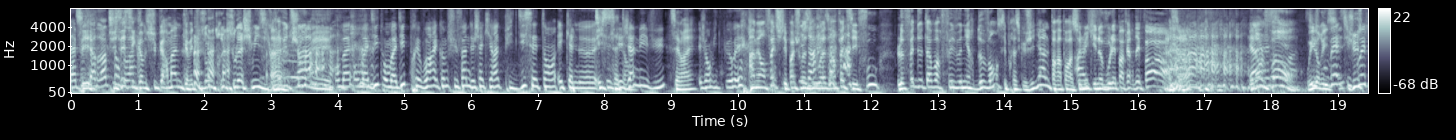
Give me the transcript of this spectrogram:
La plusieurs robes Tu sur sais, c'est comme Superman qui avait toujours le truc sous la chemise. Il crevait de chaud, mais. on m'a dit, on m'a dit de prévoir et comme je suis fan de Shakira depuis 17 ans et qu'elle ne, et que je 17 l'ai ans. jamais vue, C'est vrai j'ai envie de pleurer. Ah mais en fait je t'ai pas choisi au hasard En fait c'est fou Le fait de t'avoir fait venir devant C'est presque génial par rapport à celui Ah, qui ne voulait pas faire d'efforts Et dans le Ah, fond si- Oui si Loris Je pouvais, si Juste- je pouvais,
